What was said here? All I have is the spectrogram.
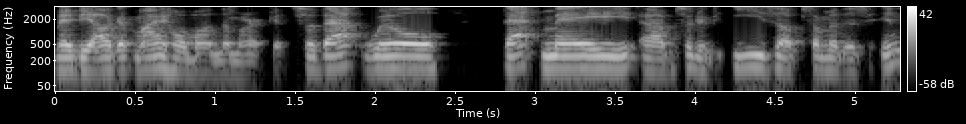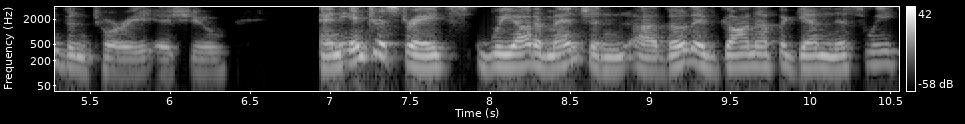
maybe I'll get my home on the market. So that will that may uh, sort of ease up some of this inventory issue. And interest rates, we ought to mention, uh, though they've gone up again this week,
